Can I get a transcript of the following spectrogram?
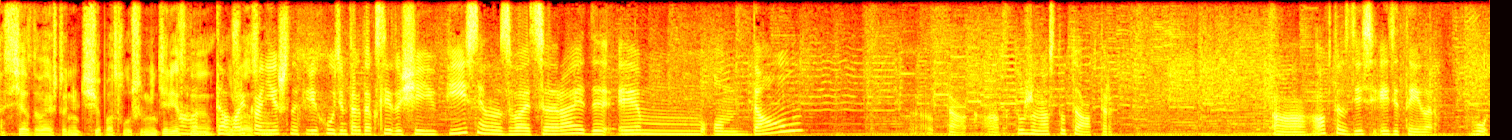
А сейчас давай что-нибудь еще послушаем. Интересно, а, Давай, ужасно. конечно, переходим тогда к следующей песне. Она называется «Ride M on Down». Так, а кто же у нас тут автор? А, автор здесь Эдди Тейлор. Вот. Вот,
